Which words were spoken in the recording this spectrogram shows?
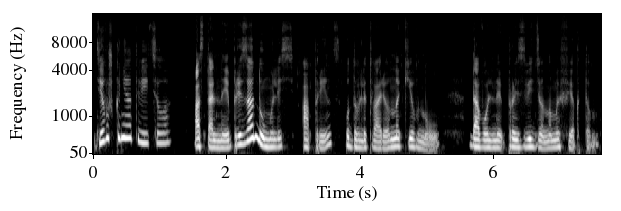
Девушка не ответила. Остальные призадумались, а принц удовлетворенно кивнул, довольный произведенным эффектом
